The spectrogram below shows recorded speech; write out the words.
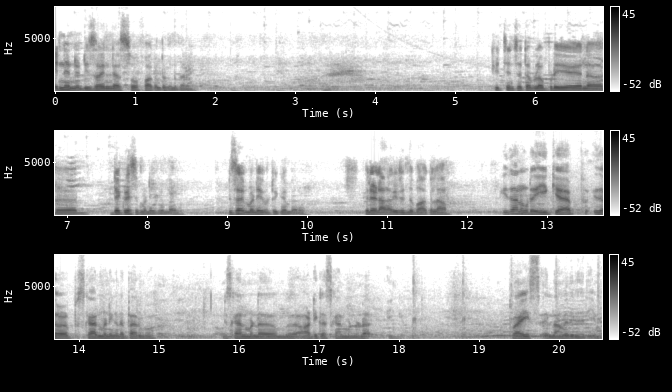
என்னென்ன டிசைனில் சோஃபாக்கள் இருக்குன்னு தரேன் கிச்சன் செட்டப்பில் அப்படி என்ன ஒரு டெக்கரேஷன் பண்ணியிருக்கேன் மேம். டிசைன் பண்ணி விட்டுருக்கேன் பாருங்க இதில் நாங்கள் இருந்து பார்க்கலாம். இதான் நம்மளோட இ கேப் இதை ஸ்கேன் பண்ணிங்கன்னா பாருங்க ஸ்கேன் பண்ண ஆர்டிக்கல் ஸ்கேன் பண்ணோன்னா ப்ரைஸ் எல்லாமே இதில் தெரியும்.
